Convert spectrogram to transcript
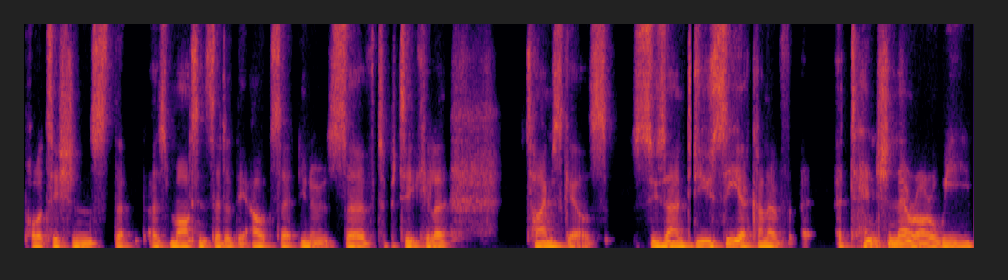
politicians that, as Martin said at the outset, you know, serve to particular timescales. Suzanne, do you see a kind of a tension there, or are we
